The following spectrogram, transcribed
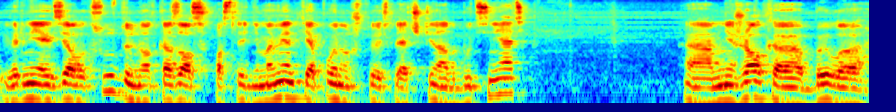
вернее, я взял их Суздаль, но отказался в последний момент. Я понял, что если очки надо будет снять, мне жалко было,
